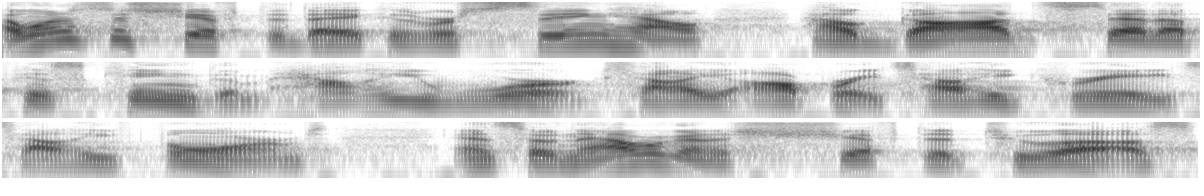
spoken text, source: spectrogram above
I want us to shift today because we're seeing how, how God set up his kingdom, how he works, how he operates, how he creates, how he forms. And so now we're going to shift it to us.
